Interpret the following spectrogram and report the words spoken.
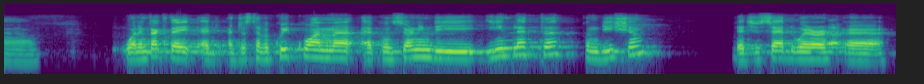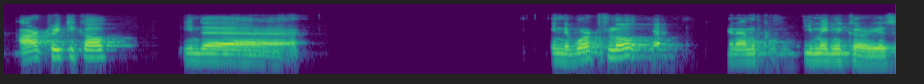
Uh, Well, in fact, I, I- I just have a quick one uh, concerning the inlet condition that you said were, uh, are critical in the in the workflow. And I'm, you made me curious.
